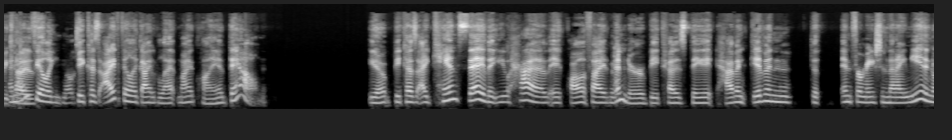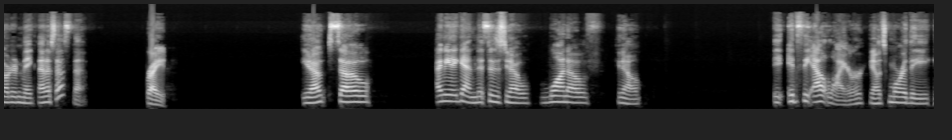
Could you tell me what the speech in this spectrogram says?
Because and I'm feeling guilty because I feel like I've let my client down. You know, because I can't say that you have a qualified vendor because they haven't given the information that I need in order to make that assessment. Right. You know, so I mean, again, this is, you know, one of, you know, it, it's the outlier. You know, it's more the,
